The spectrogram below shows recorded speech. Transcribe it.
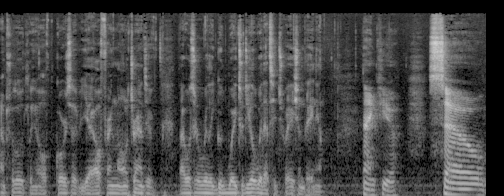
absolutely. Of course, uh, yeah, offering an alternative. That was a really good way to deal with that situation, Daniel. Thank you. So,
